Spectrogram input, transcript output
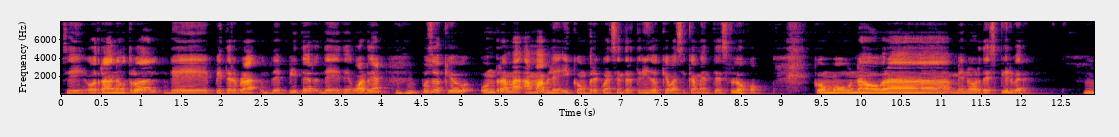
Sí, otra neutral de Peter, Bra- de Peter de The Guardian puso que un drama amable y con frecuencia entretenido que básicamente es flojo, como una obra menor de Spielberg, Mm.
